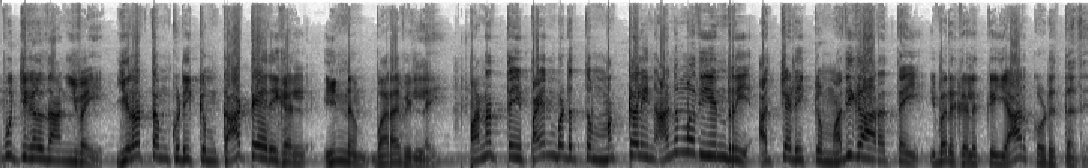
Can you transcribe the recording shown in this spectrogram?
பூச்சிகள் தான் இவை. இரத்தம் குடிக்கும் காட்டேரிகள் இன்னும் வரவில்லை. பணத்தை பயன்படுத்தும் மக்களின் அனுமதியின்றி அச்சடிக்கும் அதிகாரத்தை இவர்களுக்கு யார் கொடுத்தது?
